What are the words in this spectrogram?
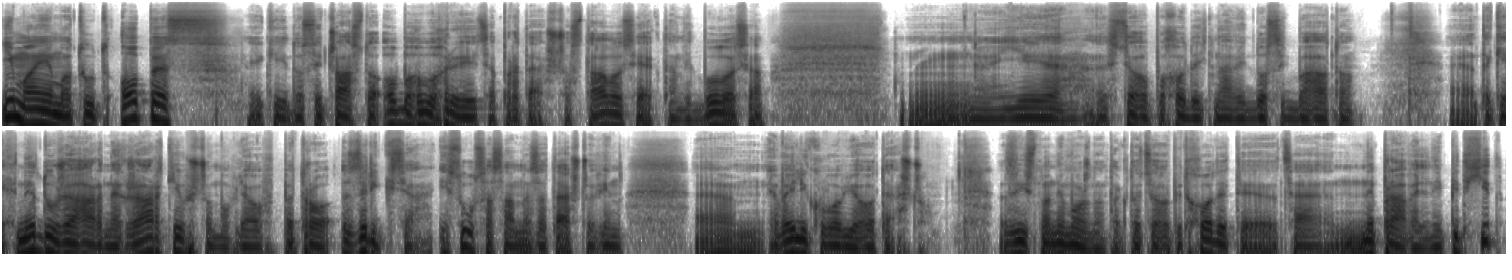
І маємо тут опис, який досить часто обговорюється про те, що сталося, як там відбулося. Є, З цього походить навіть досить багато таких не дуже гарних жартів, що, мовляв, Петро зрікся Ісуса саме за те, що він ем, вилікував його тещу. Звісно, не можна так до цього підходити. Це неправильний підхід.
